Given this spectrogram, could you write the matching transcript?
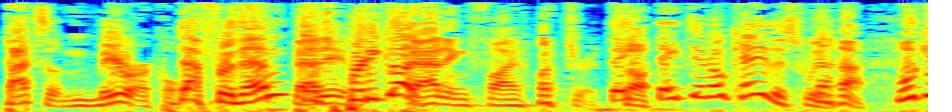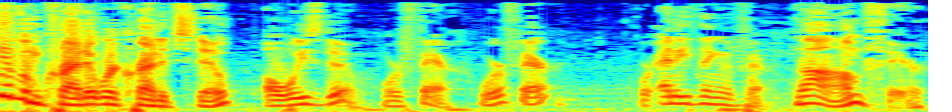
That's a miracle. That for them, that's pretty good. Batting 500. They, So- they did okay this week. we'll give them credit where credit's due. always do. We're fair. We're fair. We're anything but fair. Nah, I'm fair.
